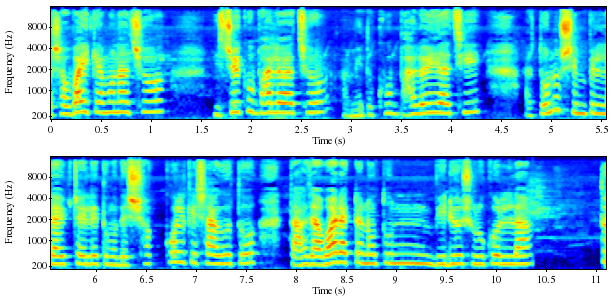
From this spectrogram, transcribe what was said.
তোমরা সবাই কেমন আছো? নিশ্চয়ই খুব ভালো আছো। আমি তো খুব ভালোই আছি। আর তনু সিম্পল লাইফস্টাইলে তোমাদের সকলকে স্বাগত। তা আজ আবার একটা নতুন ভিডিও শুরু করলাম। তো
